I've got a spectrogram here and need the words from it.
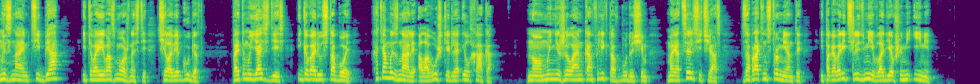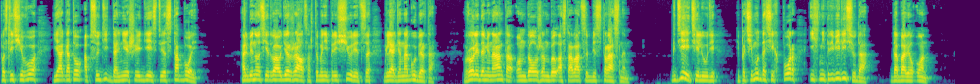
Мы знаем тебя и твои возможности, человек Губерт. Поэтому я здесь и говорю с тобой, хотя мы знали о ловушке для Илхака. Но мы не желаем конфликта в будущем. Моя цель сейчас – забрать инструменты и поговорить с людьми, владевшими ими, после чего я готов обсудить дальнейшие действия с тобой». Альбинос едва удержался, чтобы не прищуриться, глядя на Губерта. В роли доминанта он должен был оставаться бесстрастным. «Где эти люди? И почему до сих пор их не привели сюда?» – добавил он.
